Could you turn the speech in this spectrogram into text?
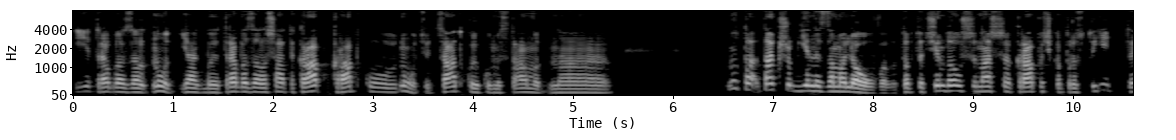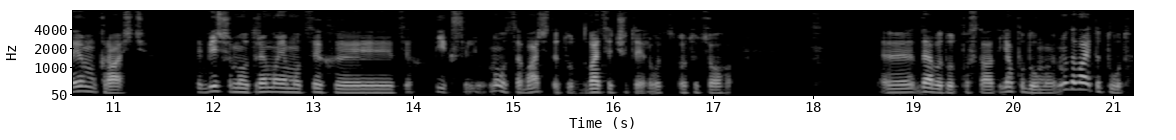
І треба ну, якби, треба залишати крап, крапку, ну, цю цятку, яку ми ставимо на. Ну, та, так, щоб її не замальовували. Тобто, чим довше наша крапочка простоїть, тим краще. Тим більше ми отримуємо цих, е, цих пікселів. Ну, це бачите, тут 24, от, от у цього. Е, де би тут поставити? Я подумаю. Ну, давайте тут.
